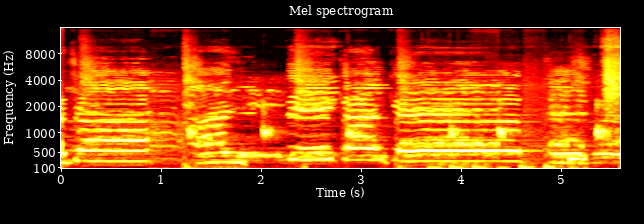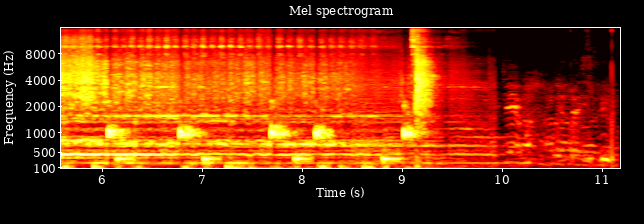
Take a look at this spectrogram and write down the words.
aja anyị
